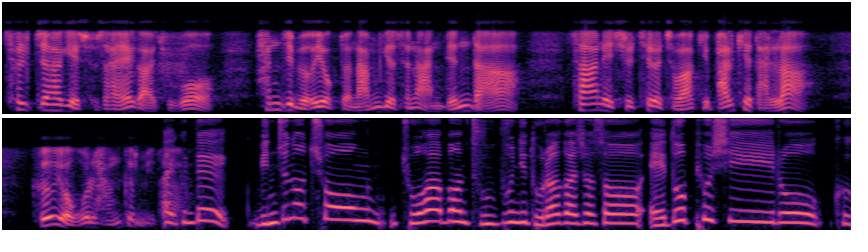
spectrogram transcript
철저하게 수사해 가지고 한 점의 의혹도 남겨서는 안 된다. 사안의 실체를 정확히 밝혀달라. 그 요구를 한 겁니다. 아니 근데 민주노총 조합원 두 분이 돌아가셔서 애도 표시로 그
